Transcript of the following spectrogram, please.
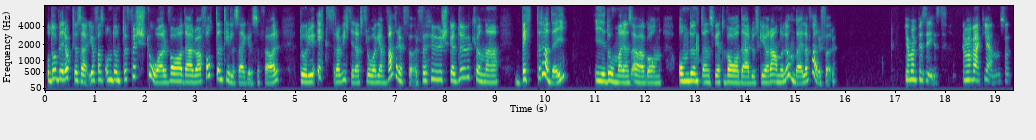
Och då blir det också så här, ja fast om du inte förstår vad det är du har fått en tillsägelse för, då är det ju extra viktigt att fråga varför. För hur ska du kunna bättra dig i domarens ögon om du inte ens vet vad det är du ska göra annorlunda eller varför? Ja men precis. Ja men verkligen. Så att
